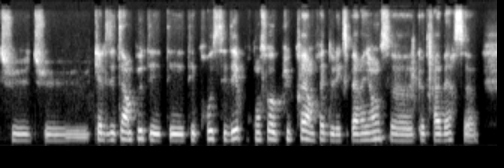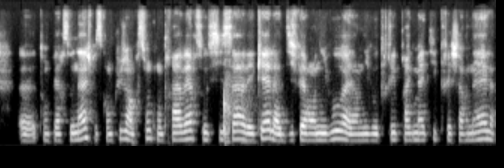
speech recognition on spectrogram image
tu, tu, quels étaient un peu tes, tes, tes procédés pour qu'on soit au plus près en fait de l'expérience que traverse euh, ton personnage, parce qu'en plus j'ai l'impression qu'on traverse aussi ça avec elle à différents niveaux, à un niveau très pragmatique, très charnel,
